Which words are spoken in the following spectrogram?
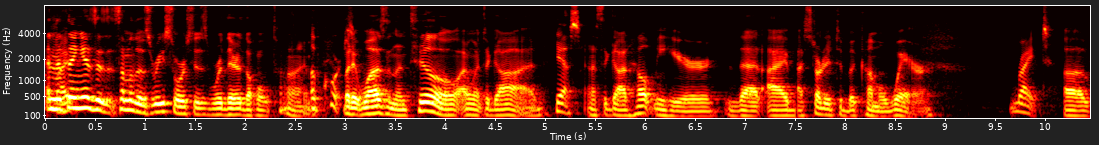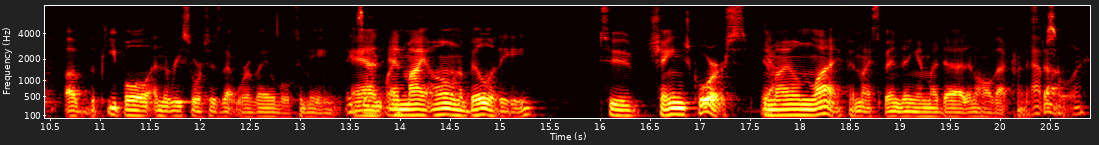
And the thing is, is that some of those resources were there the whole time. Of course. But it wasn't until I went to God. Yes. And I said, God, help me here, that I, I started to become aware right of of the people and the resources that were available to me, Exactly. and and my own ability to change course in Yeah. my own life and my spending and my debt and all that kind of stuff. Absolutely. stuff.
